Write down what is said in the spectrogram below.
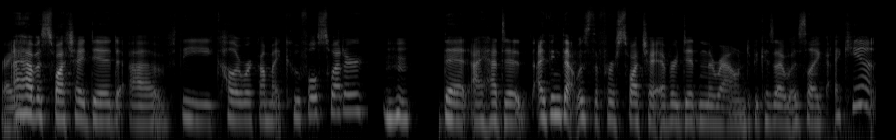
Right. i have a swatch i did of the color work on my kufel sweater Mhm. that i had to i think that was the first swatch i ever did in the round because i was like i can't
